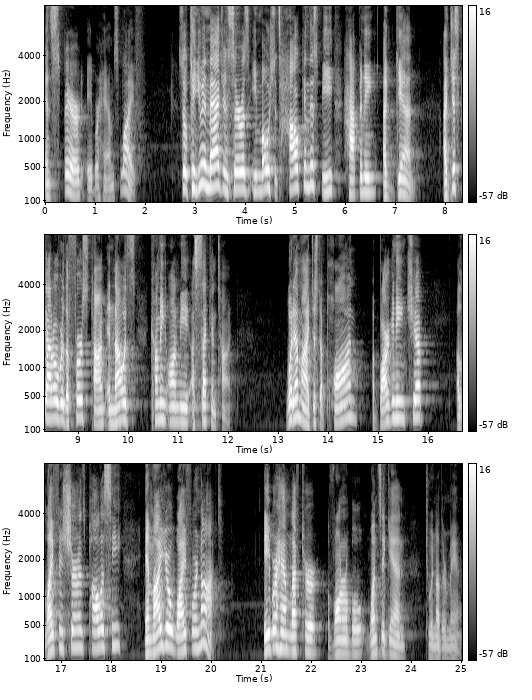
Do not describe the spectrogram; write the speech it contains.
and spared Abraham's life. So, can you imagine Sarah's emotions? How can this be happening again? I just got over the first time, and now it's coming on me a second time. What am I? Just a pawn? A bargaining chip? A life insurance policy? Am I your wife or not? Abraham left her vulnerable once again to another man.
